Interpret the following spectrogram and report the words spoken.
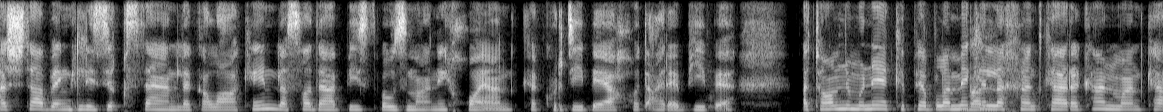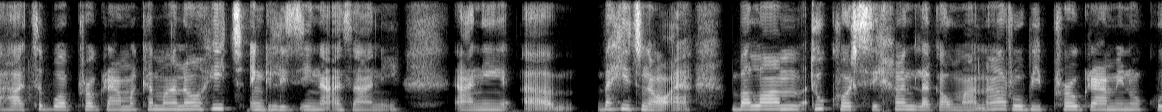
هەشتا بە ئینگلیزی قسەیان لەگەڵاکەین لە سەدا بیست بەو زمانی خۆیان کە کوردی بێ یاخود عەربی بێ ئەتوام نمونەیەکە پێ بڵێم یەکە لە خوێندکارەکانمان کە هاتبووە پرۆگرامەکەمانەوە هیچ ئینگلیزی نەزانی ینی بە هیچ نەوەە بەڵام دوو کۆرسی خوێن لەگەڵمانە ڕوبی پرۆگرامین وەکو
